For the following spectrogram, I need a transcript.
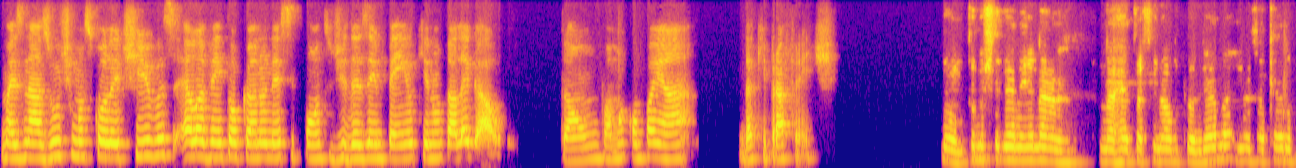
mas nas últimas coletivas ela vem tocando nesse ponto de desempenho que não está legal. Então, vamos acompanhar daqui para frente. Bom, estamos chegando aí na, na reta final do programa e eu já quero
